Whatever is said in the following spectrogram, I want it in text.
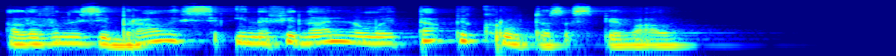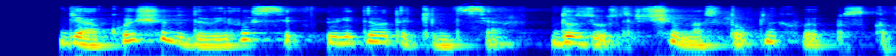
Але вони зібралися і на фінальному етапі круто заспівали. Дякую, що додивилися відео до кінця. До зустрічі в наступних випусках.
